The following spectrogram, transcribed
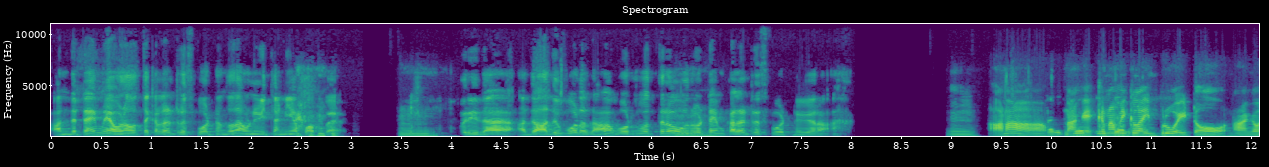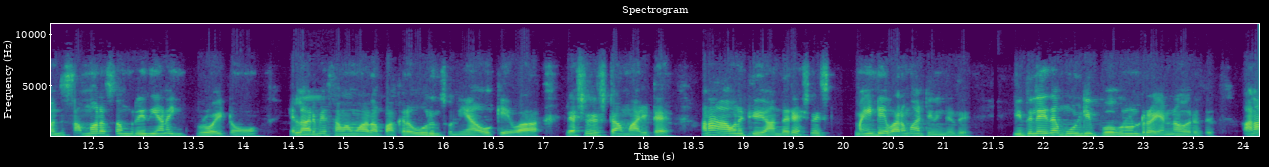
அந்த டைம் எவனோ ஒருத்த கலர் ட்ரெஸ் போட்டிருந்தா அவனை நீ தனியா பார்ப்ப. ம். புரியுதா? அது அது போலதான் ஒரு ஒருத்தரும் ஒரு ஒரு. டைம் கலர் ட்ரெஸ் போட்டுக்கிறான் ம். ஆனா நாங்க எக்கனாமிக்கலா. இம்ப்ரூவ் ஆயிட்டோம். நாங்க வந்து சமரசம் ரீதியான இம்ப்ரூவ் ஆயிட்டோம். எல்லாருமே சமமா தான் பாக்குற ஊருன்னு சொன்னியா? ஓகேவா ரேஷனலிஸ்டா மாறிட்ட. ஆனா அவனுக்கு அந்த ரேஷனலிஸ்ட் மைண்டே வரமாட்டேங்குது. இதுலயே தான் மூழ்கி போகணுன்ற எண்ணம் வருது. ஆனா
